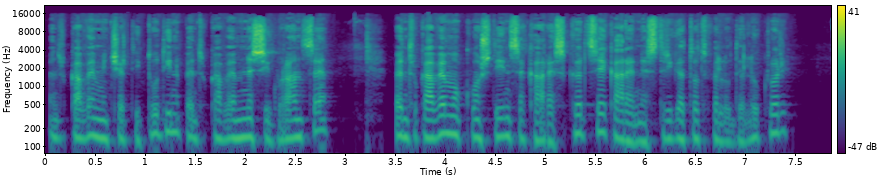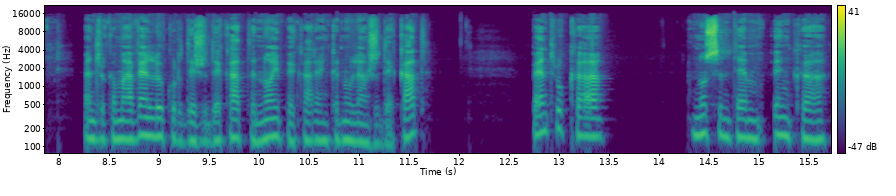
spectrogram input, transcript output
Pentru că avem incertitudini, pentru că avem nesiguranțe, pentru că avem o conștiință care scârție, care ne strigă tot felul de lucruri, pentru că mai avem lucruri de judecat în noi pe care încă nu le-am judecat, pentru că nu suntem încă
